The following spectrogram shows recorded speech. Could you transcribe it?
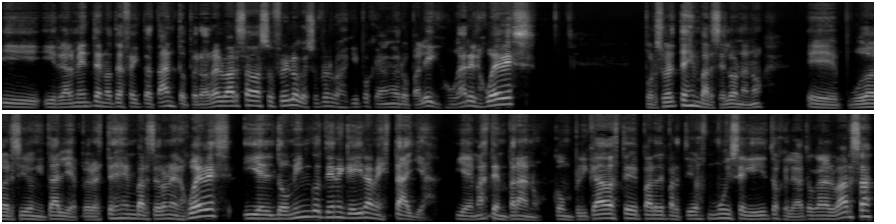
y, y, realmente no te afecta tanto. Pero ahora el Barça va a sufrir lo que sufren los equipos que van a Europa League. Jugar el jueves, por suerte es en Barcelona, ¿no? Eh, pudo haber sido en Italia, pero este es en Barcelona el jueves y el domingo tiene que ir a Mestalla y además temprano. Complicado este par de partidos muy seguiditos que le va a tocar al Barça.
